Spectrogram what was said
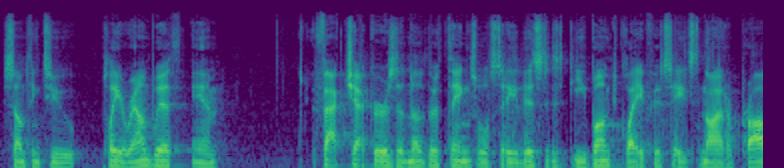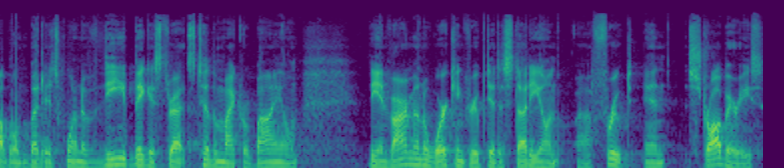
something to play around with. And fact checkers and other things will say this is debunked. Glyphosate's not a problem, but it's one of the biggest threats to the microbiome. The Environmental Working Group did a study on uh, fruit and strawberries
